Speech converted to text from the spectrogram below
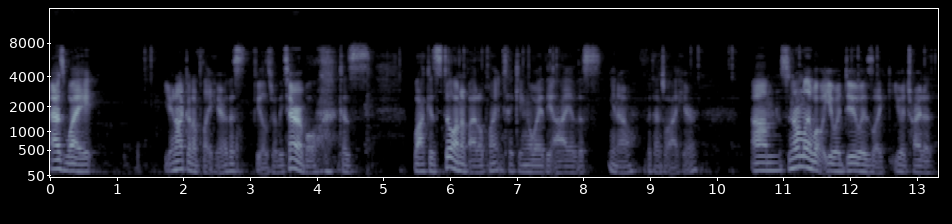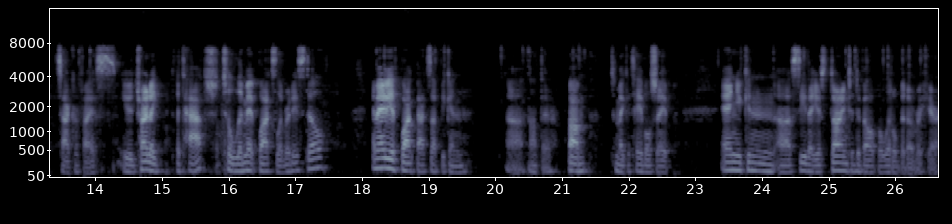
as white, you're not going to play here. This feels really terrible because black is still on a vital point, taking away the eye of this, you know, potential eye here. Um, so normally what you would do is like you would try to sacrifice. You would try to attach to limit black's liberty still. And maybe if black backs up, you can, uh, not there, bump to make a table shape and you can uh, see that you're starting to develop a little bit over here.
